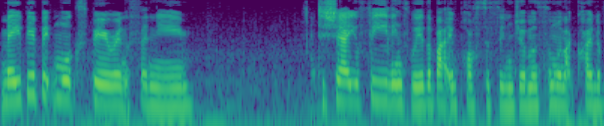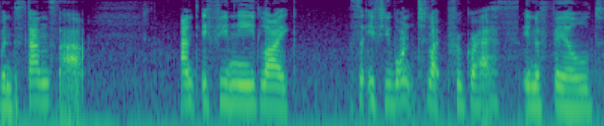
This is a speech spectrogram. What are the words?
maybe a bit more experienced than you to share your feelings with about imposter syndrome and someone that kind of understands that. And if you need like so if you want to like progress in a field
